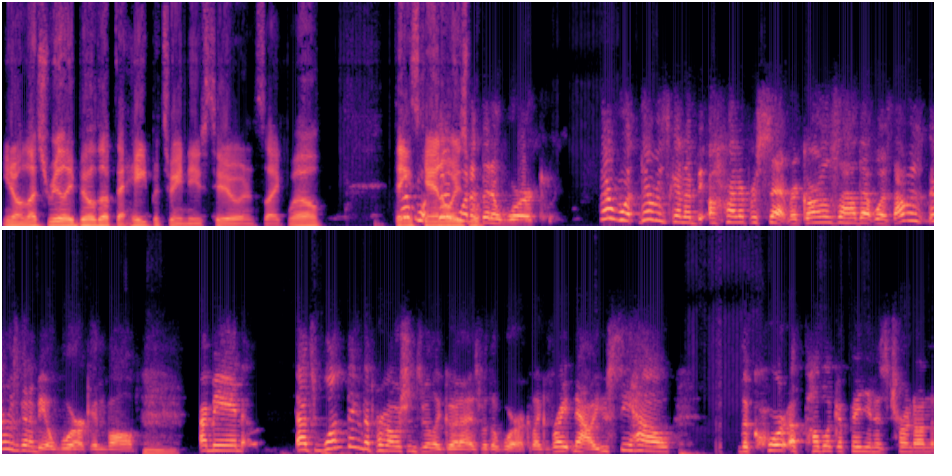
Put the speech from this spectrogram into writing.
you know, let's really build up the hate between these two. And it's like, well, things there, can't there always would have been a work. There, wa- there was going to be hundred percent, regardless of how that was. That was there was going to be a work involved. Mm. I mean, that's one thing the promotion's really good at is with the work. Like right now, you see how the court of public opinion has turned on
